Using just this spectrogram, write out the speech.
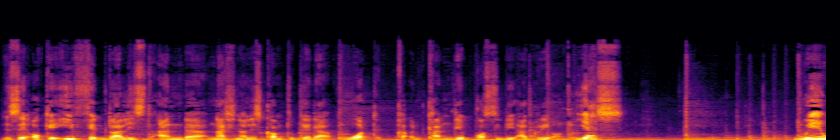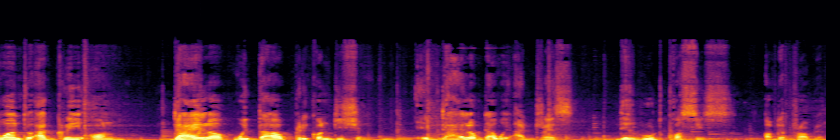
they say, okay, if federalists and uh, nationalists come together, what can, can they possibly agree on? Yes. We want to agree on dialogue without precondition, a dialogue that will address the root causes of the problem.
